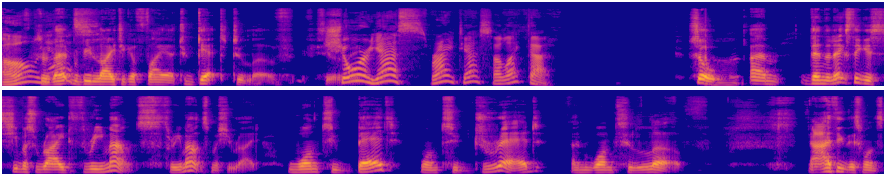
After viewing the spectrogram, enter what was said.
Oh, so that would be lighting a fire to get to love. If you see what I Sure, mean. yes, right, yes, I like that. So um, then the next thing is she must ride three mounts. Three mounts must she ride. One to bed, one to dread, and one to love. Now I think this one's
